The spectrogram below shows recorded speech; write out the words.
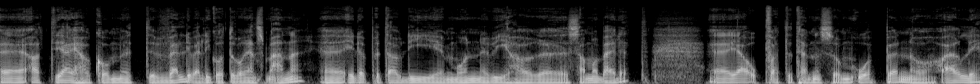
at jeg har kommet veldig, veldig godt overens med henne i løpet av de månedene vi har samarbeidet. Eh, jeg har oppfattet henne som åpen og ærlig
